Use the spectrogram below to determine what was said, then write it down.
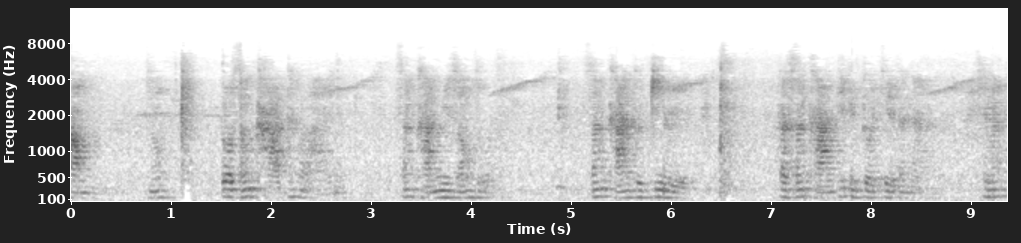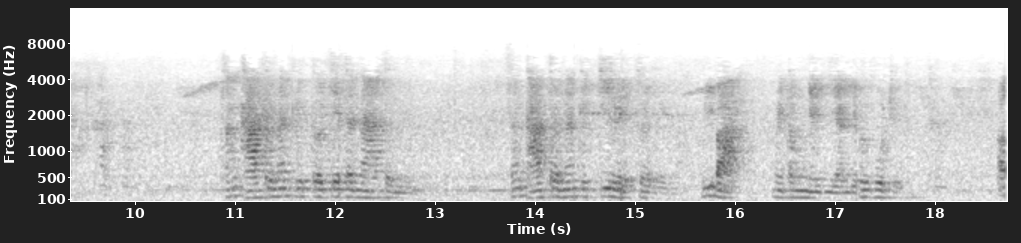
กรรม เนาะตัวสังขารทั้งหลายเนี่ยสังขารมีสองส่วน สังขารคือกิเลสกับสังขารที่เป็นตัวเจตนาใช่ไหมสังขารตัวนั้นคือตัวเจตนาส่วนหนึ่งสังขารตัวนั้นคือกิเลสส่วนหนึ่งวิบากไม่ต้องอย่าอย่าอย่าเพิ่งพูดถึง เอา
